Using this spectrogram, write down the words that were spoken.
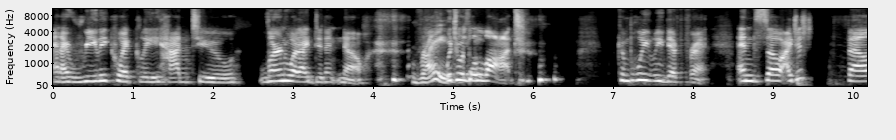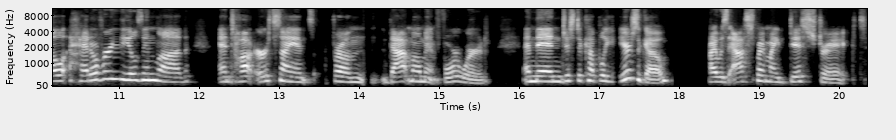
And I really quickly had to learn what I didn't know. Right. which was a lot. completely different. And so I just fell head over heels in love and taught earth science from that moment forward. And then just a couple years ago, I was asked by my district,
